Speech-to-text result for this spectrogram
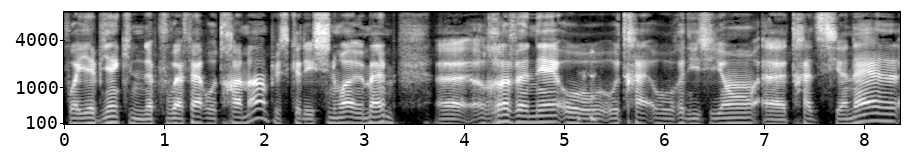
voyait bien qu'il ne pouvait faire autrement puisque les Chinois eux-mêmes euh, revenaient aux, aux, religions euh, traditionnelles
